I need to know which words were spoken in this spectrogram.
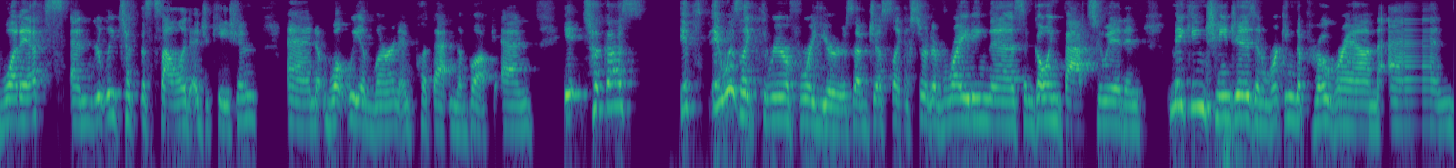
what ifs and really took the solid education and what we had learned and put that in the book. And it took us it's it was like three or four years of just like sort of writing this and going back to it and making changes and working the program and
